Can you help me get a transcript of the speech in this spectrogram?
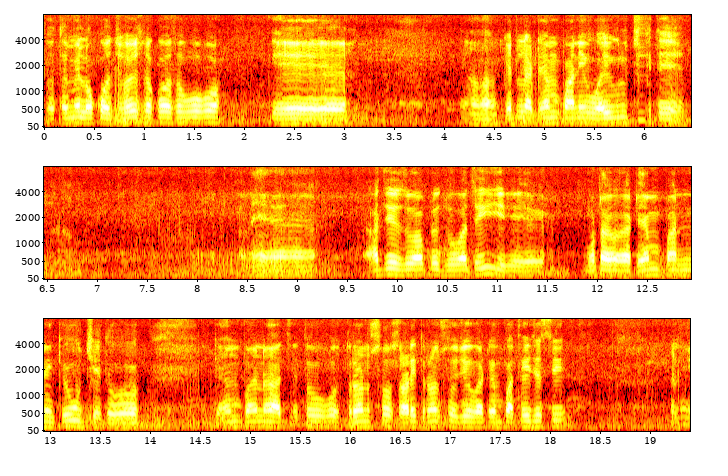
તો તમે લોકો જોઈ શકો છો કે કેટલા ટેમ્પાની એવું આવ્યું છે તે? અને આજે જો આપણે જોવા જઈએ, મોટા ટેમ્પાને કેવું છે, તો ટેમ્પાન આજે તો ત્રણસો, સાડી ત્રણસો જેવા ટેમ્પા થઈ જશે. અને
